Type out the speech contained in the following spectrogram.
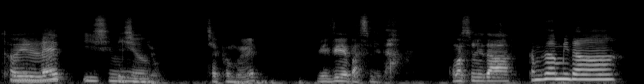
토일렛 26. 26 제품을 리뷰해 봤습니다. 고맙습니다. 감사합니다.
